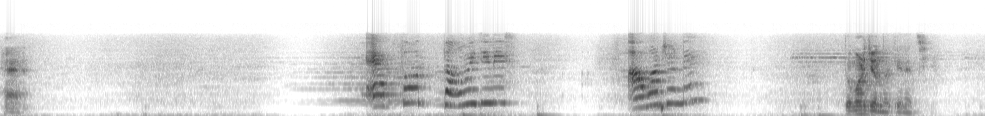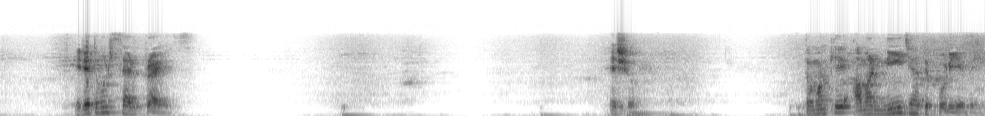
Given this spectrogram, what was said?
হ্যাঁ। তোমার জন্য কিনেছি। এটা তোমার সারপ্রাইজ এসো। তোমাকে আমার নিজ হাতে পরিয়ে দেই।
